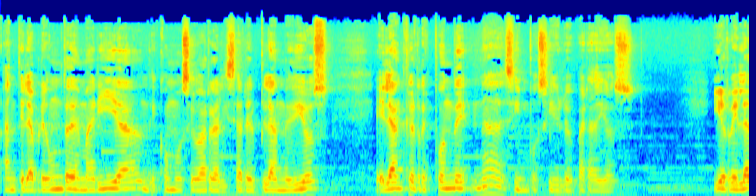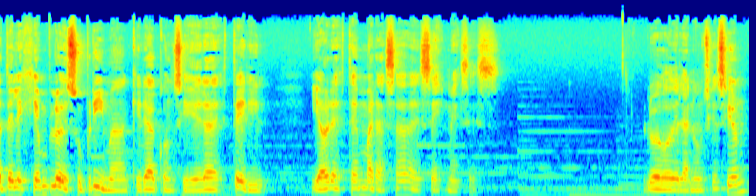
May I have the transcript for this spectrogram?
Ante la pregunta de María de cómo se va a realizar el plan de Dios, el ángel responde nada es imposible para Dios. Y relata el ejemplo de su prima, que era considerada estéril y ahora está embarazada de seis meses. Luego de la Anunciación,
